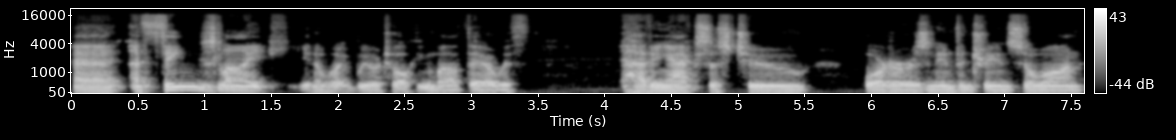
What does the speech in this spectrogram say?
Uh, and things like, you know, what we were talking about there with having access to orders and inventory and so on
